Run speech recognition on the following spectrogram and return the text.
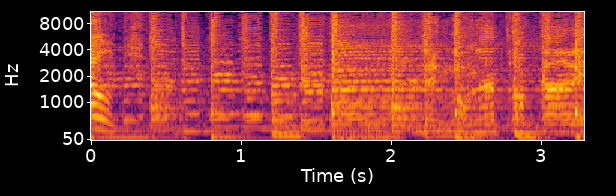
¡Auch! Tengo una troca vieja,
